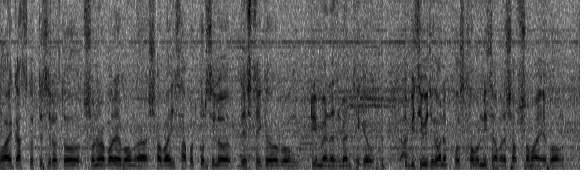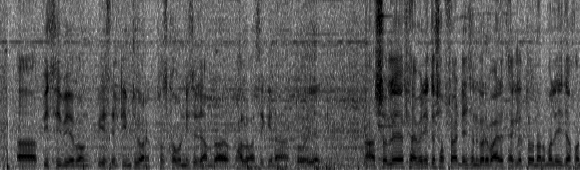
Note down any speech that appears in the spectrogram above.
ভয় কাজ করতেছিল। তো শোনার পরে এবং সবাই সাপোর্ট করছিল দেশ থেকেও এবং টিম ম্যানেজমেন্ট থেকেও। তো বিসিবি থেকে অনেক খোঁজ খবর নিছে আমাদের সব সময় এবং পিসিবি এবং পিএসএল টিম থেকে অনেক খোঁজ খবর নিছে যে আমরা ভালো আছি কিনা। তো এই আর কি। আসলে ফ্যামিলি তো সবসময় টেনশন করে বাইরে থাকলে। তো নর্মালি যখন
